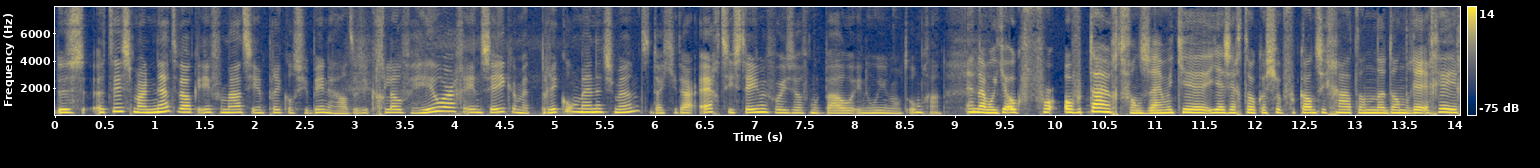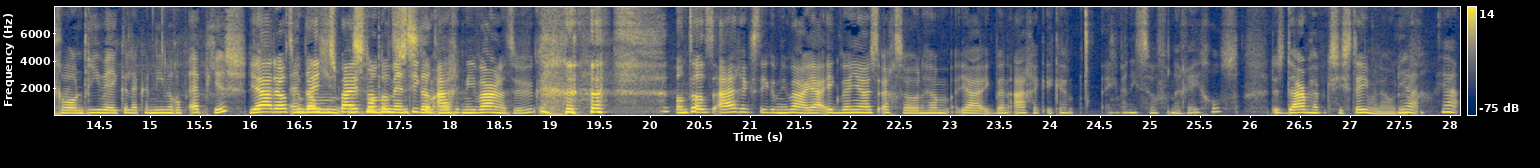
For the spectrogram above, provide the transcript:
Dus het is maar net welke informatie en prikkels je binnenhaalt. Dus ik geloof heel erg in, zeker met prikkelmanagement, dat je daar echt systemen voor jezelf moet bouwen in hoe je moet omgaan. En daar moet je ook voor overtuigd van zijn. Want je, jij zegt ook als je op vakantie gaat, dan, eh, dan reageer je gewoon drie weken lekker niet meer op appjes. Ja, daar had ik een beetje spijt van. Dat is stiekem dat eigenlijk niet waar natuurlijk. Want dat is eigenlijk stiekem niet waar. Ja, ik ben juist echt zo'n hem. Ja, ik ben eigenlijk. Ik, heb, ik ben niet zo van de regels. Dus daarom heb ik systemen nodig. Ja, ja.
